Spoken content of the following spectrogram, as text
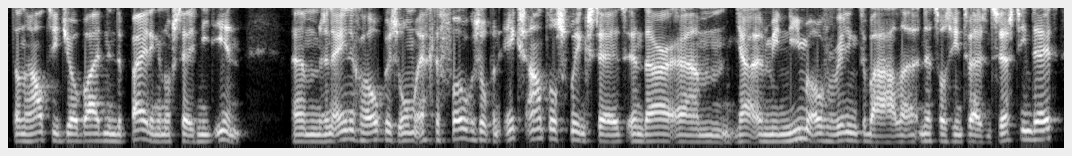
dan haalt hij Joe Biden in de peilingen nog steeds niet in. Um, zijn enige hoop is om echt te focussen op een x-aantal swing states en daar um, ja, een minieme overwinning te behalen, net zoals hij in 2016 deed.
